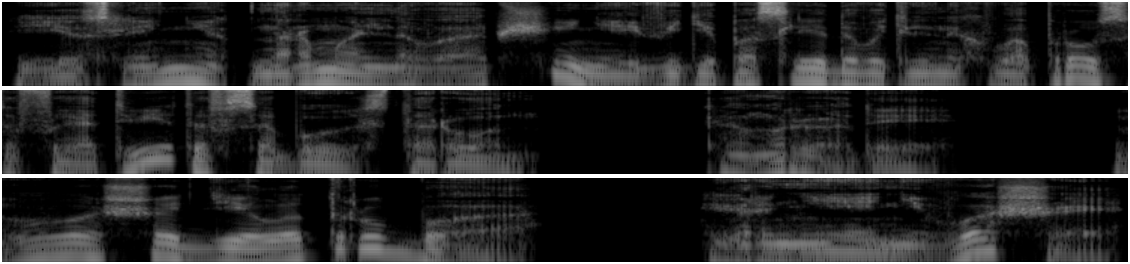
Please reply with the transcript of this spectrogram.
Если нет нормального общения в виде последовательных вопросов и ответов с обоих сторон, камрады, ваше дело труба. Вернее, не ваше,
